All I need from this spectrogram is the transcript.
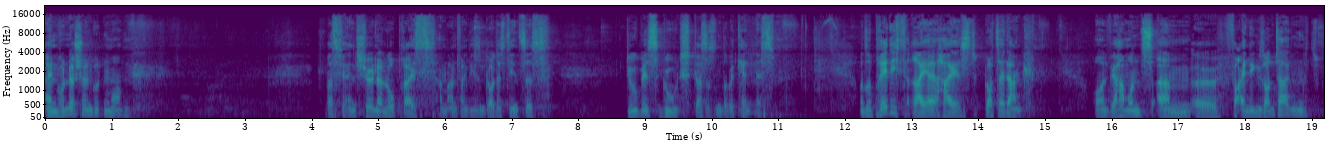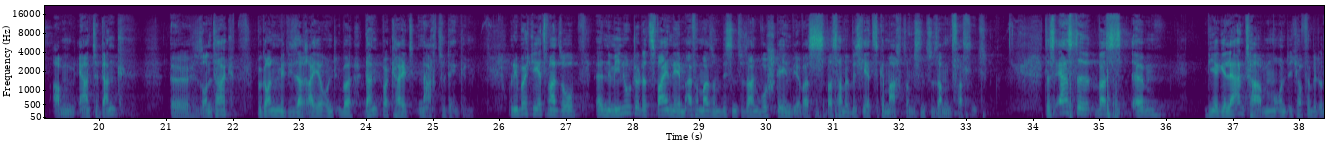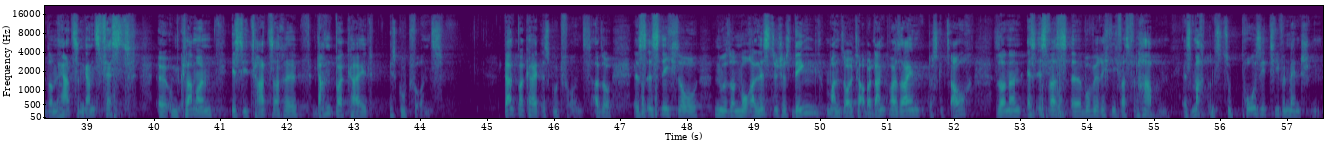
Einen wunderschönen guten Morgen. Was für ein schöner Lobpreis am Anfang dieses Gottesdienstes. Du bist gut, das ist unser Bekenntnis. Unsere Predigtreihe heißt Gott sei Dank. Und wir haben uns ähm, äh, vor einigen Sonntagen am Erntedank äh, Sonntag begonnen mit dieser Reihe und über Dankbarkeit nachzudenken. Und ich möchte jetzt mal so äh, eine Minute oder zwei nehmen, einfach mal so ein bisschen zu sagen, wo stehen wir, was, was haben wir bis jetzt gemacht, so ein bisschen zusammenfassend. Das Erste, was ähm, wir gelernt haben und ich hoffe mit unserem Herzen ganz fest äh, umklammern, ist die Tatsache, Dankbarkeit ist gut für uns. Dankbarkeit ist gut für uns. Also es ist nicht so nur so ein moralistisches Ding, man sollte aber dankbar sein, das gibt's auch, sondern es ist was, äh, wo wir richtig was von haben. Es macht uns zu positiven Menschen.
